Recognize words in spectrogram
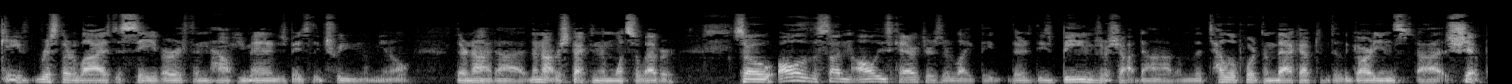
gave, risked their lives to save Earth and how humanity is basically treating them, you know. They're not, uh, they're not respecting them whatsoever. So all of a sudden, all these characters are like they there's these beams are shot down at them that teleport them back up into the Guardians uh, ship,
